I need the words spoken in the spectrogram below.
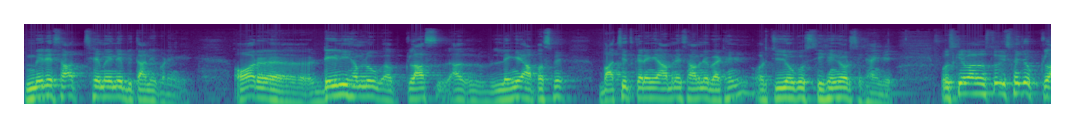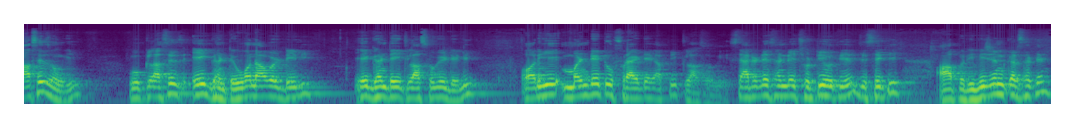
मेरे साथ छः महीने बिताने पड़ेंगे। और डेली हम लोग क्लास लेंगे आपस में। बातचीत करेंगे, आमने सामने बैठेंगे और चीज़ों को सीखेंगे और सिखाएँगे। उसके बाद दोस्तों, इसमें जो क्लासेज होंगी, वो क्लासेज एक घंटे वन आवर डेली एक घंटे की क्लास होगी डेली और ये मंडे टू फ्राइडे आपकी क्लास होगी। सैटरडे संडे छुट्टी होती है, जिससे कि आप रिविज़न कर सकें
